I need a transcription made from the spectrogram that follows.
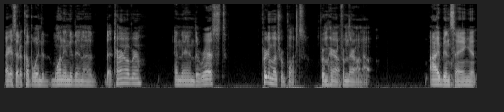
Like I said, a couple ended, one ended in a that turnover, and then the rest pretty much were points from here on, from there on out. I've been saying it.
